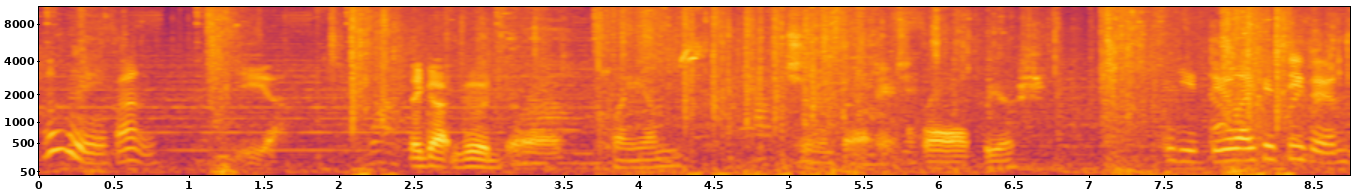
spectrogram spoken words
that. Ooh, fun. Yeah. They got good uh, clams and uh, crawfish. You do like your seafood.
